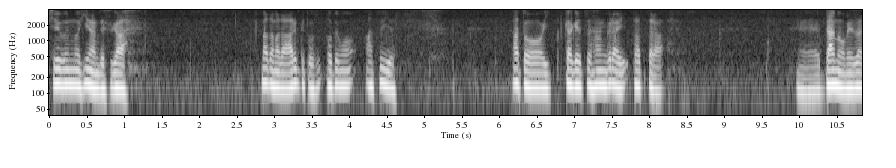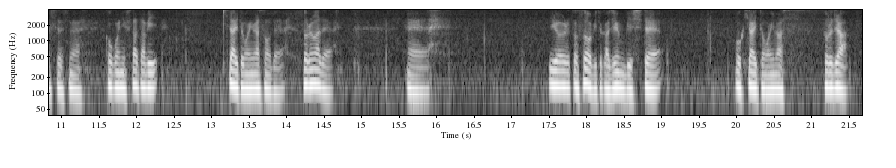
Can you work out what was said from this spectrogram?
秋分の日なんですがまだまだ歩くととても暑いです。あと1ヶ月半ぐらい経ったら、えーダムを目指してですねここに再び来たいと思いますのでそれまで、えーいろいろと装備とか準備しておきたいと思います。それじゃあ。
